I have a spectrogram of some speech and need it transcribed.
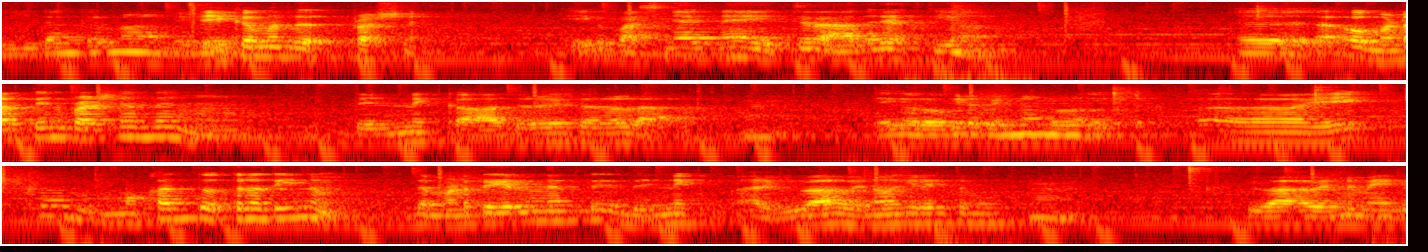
වියදන් කරනවා වැඩි. ඒකමද ප්‍රශ්නය ඒක ප්‍රශ්නයක් නෑ. එච්චර ආදරයක් තියෙනවා ඕ මටත් තියෙන ප්‍රශ්නයක් දැන් දෙන්නෙක් ආදරය කරලා. ඒක ලෝකට පෙන්න්න ඕන ොට ඒක මොකක්ද ඔත්තන තියනම් ද මට තේරෙන නැත්තේ දෙන්නෙක් හරි විවාහ වෙනවා කියලා හිතමු. විවාහ වෙන්න මේක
